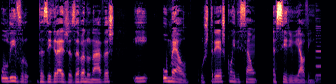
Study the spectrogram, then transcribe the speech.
o livro das Igrejas Abandonadas e o Mel, os três com edição Assírio e Alvim.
